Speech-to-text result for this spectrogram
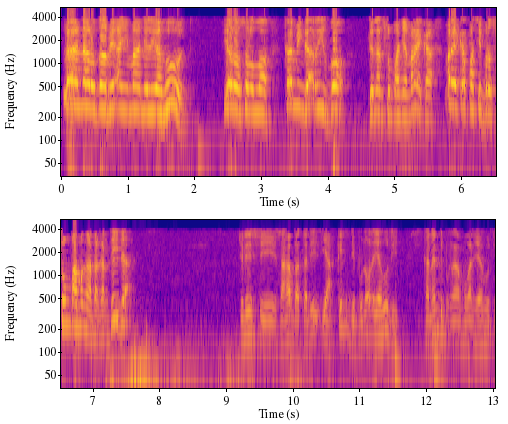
La narda bi aimanil yahud. Ya Rasulullah, kami enggak ridho dengan sumpahnya mereka. Mereka pasti bersumpah mengatakan tidak. Jadi si sahabat tadi yakin dibunuh oleh Yahudi. Karena di perkampungan Yahudi.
